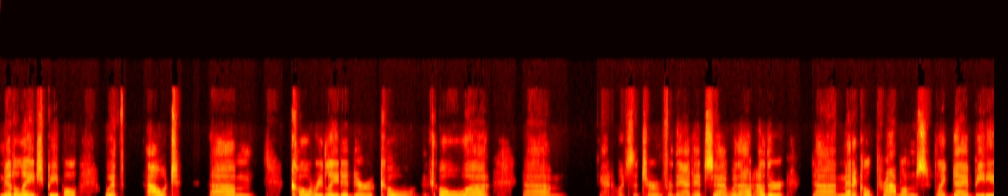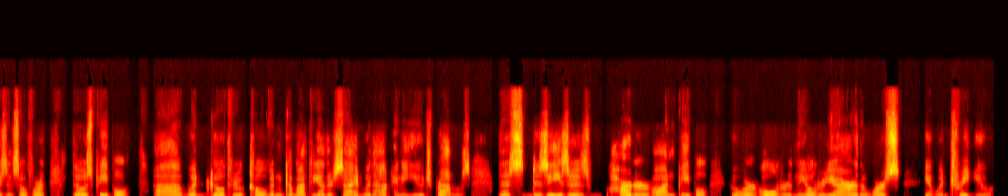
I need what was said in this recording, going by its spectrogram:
Middle aged people without um, co-related or co co uh, um, God, what's the term for that? It's uh, without other uh, medical problems like diabetes and so forth. Those people uh, would go through COVID and come out the other side without any huge problems. This disease is harder on people who are older, and the older you are, the worse it would treat you.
